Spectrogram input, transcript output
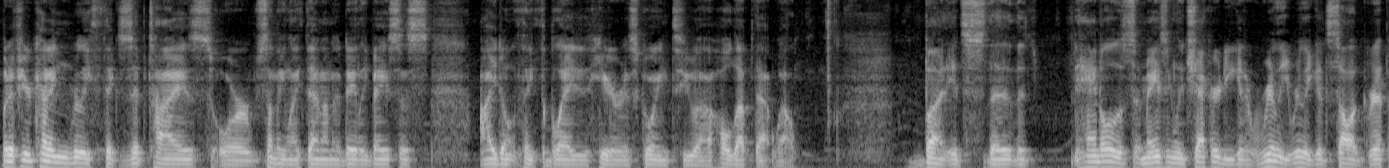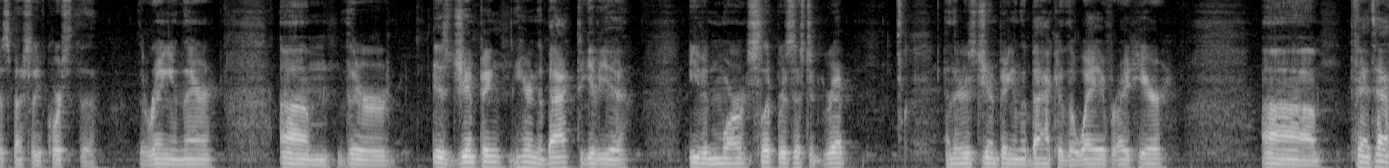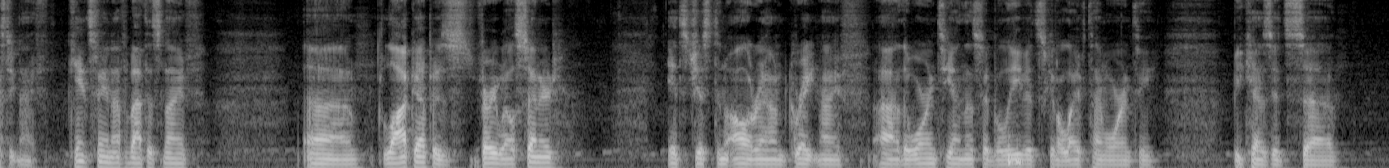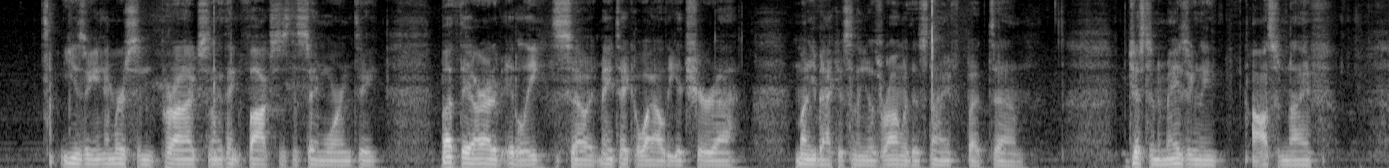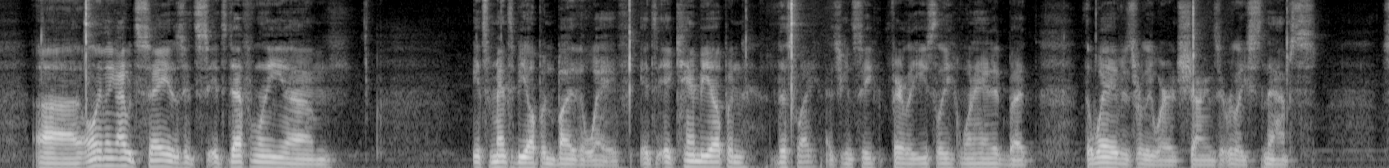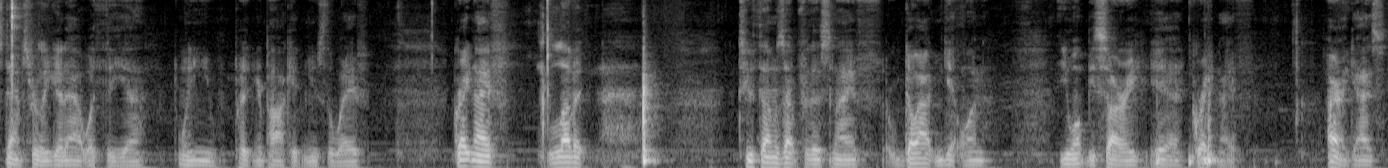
But if you're cutting really thick zip ties or something like that on a daily basis, I don't think the blade here is going to uh, hold up that well. But it's the, the handle is amazingly checkered. You get a really, really good solid grip, especially, of course, the, the ring in there. Um, there is jimping here in the back to give you even more slip-resistant grip. And there is jimping in the back of the wave right here. Uh, fantastic knife. Can't say enough about this knife. Uh, lockup is very well centered. It's just an all-around great knife. Uh, the warranty on this, I believe it's got a lifetime warranty because it's uh, using Emerson products, and I think Fox is the same warranty. but they are out of Italy, so it may take a while to get your uh, money back if something goes wrong with this knife. But um, just an amazingly awesome knife. Uh, only thing I would say is it's it's definitely um, it's meant to be opened by the wave. It it can be opened this way, as you can see, fairly easily one handed, but the wave is really where it shines. It really snaps snaps really good out with the uh, when you put it in your pocket and use the wave. Great knife, love it. Two thumbs up for this knife. Go out and get one. You won't be sorry. Yeah, great knife. All right, guys.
